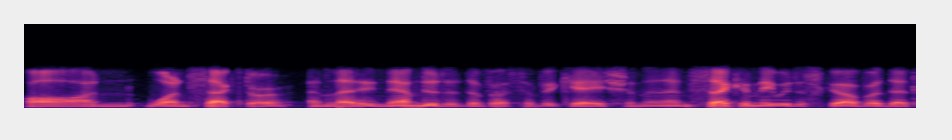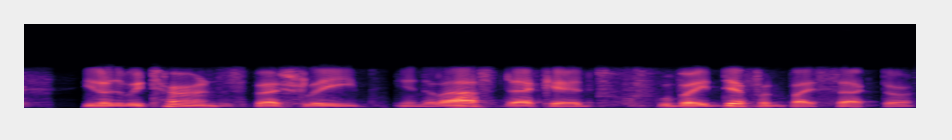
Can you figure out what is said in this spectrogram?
on one sector and letting them do the diversification. And then secondly, we discovered that you know the returns, especially in the last decade, were very different by sector.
